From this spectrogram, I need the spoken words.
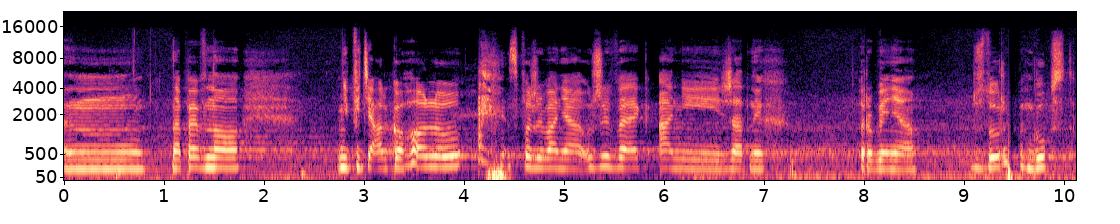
Ym, Na pewno nie picia alkoholu, spożywania używek, ani żadnych robienia bzdur, głupstw.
